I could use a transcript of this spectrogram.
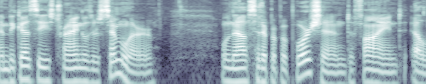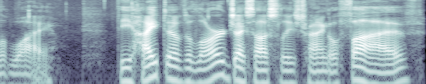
And because these triangles are similar, we'll now set up a proportion to find L of y. The height of the large isosceles triangle 5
